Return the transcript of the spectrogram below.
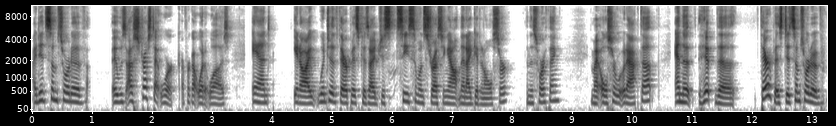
I did some sort of, it was, I was stressed at work. I forgot what it was. And, you know, I went to the therapist because I just see someone stressing out and then I get an ulcer and this sort of thing. And my ulcer would act up. And the hip, the therapist did some sort of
